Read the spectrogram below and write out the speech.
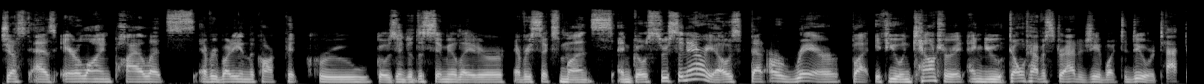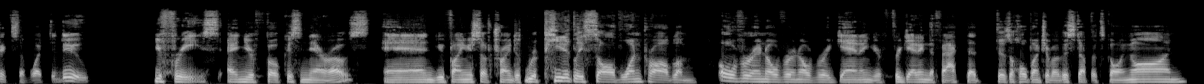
Just as airline pilots, everybody in the cockpit crew goes into the simulator every six months and goes through scenarios that are rare. But if you encounter it and you don't have a strategy of what to do or tactics of what to do, you freeze and your focus narrows and you find yourself trying to repeatedly solve one problem over and over and over again. And you're forgetting the fact that there's a whole bunch of other stuff that's going on.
